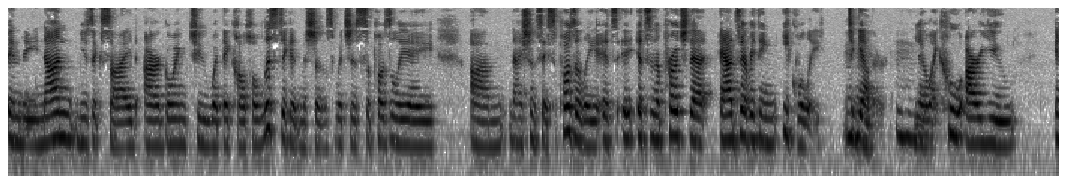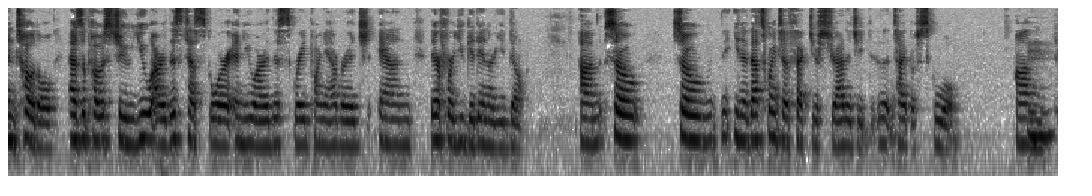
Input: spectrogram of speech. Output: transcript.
in the non music side are going to what they call holistic admissions, which is supposedly a um, I shouldn't say supposedly. It's it's an approach that adds everything equally mm-hmm. together. Mm-hmm. You know, like who are you in total, as opposed to you are this test score and you are this grade point average, and therefore you get in or you don't. Um, so, so you know that's going to affect your strategy, the type of school. Um, mm-hmm.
